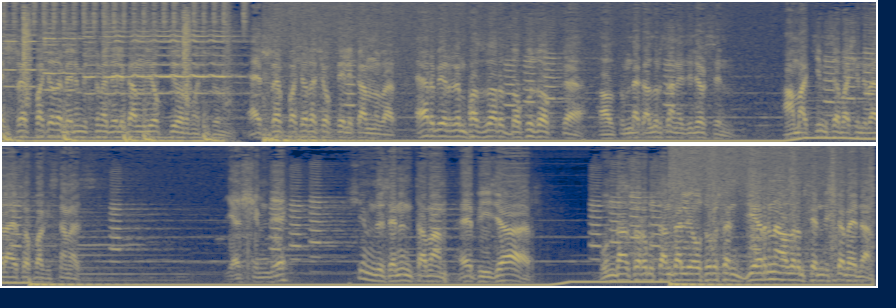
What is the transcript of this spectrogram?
Eşref Paşa da benim üstüme delikanlı yok diyormuşsun. Eşref Paşa da çok delikanlı var. Her birinin pazarı dokuz okka. Altında kalırsan ezilirsin. Ama kimse başını belaya sokmak istemez. Ya şimdi? Şimdi senin tamam, hep icar. Bundan sonra bu sandalyeye oturursan ciğerini alırım senin işlemeden.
